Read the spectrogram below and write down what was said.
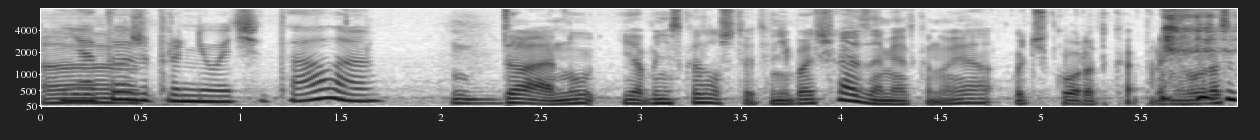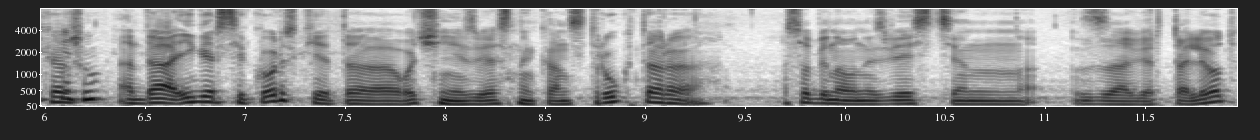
Я а, тоже про него читала. Да, ну я бы не сказал, что это небольшая заметка, но я очень коротко про него расскажу. Да, Игорь Сикорский это очень известный конструктор. Особенно он известен за вертолет,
